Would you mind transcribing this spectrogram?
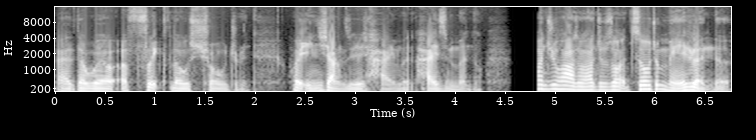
呃，that will afflict those children，会影响这些孩们孩子们哦。换句话说，他就说之后就没人了。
